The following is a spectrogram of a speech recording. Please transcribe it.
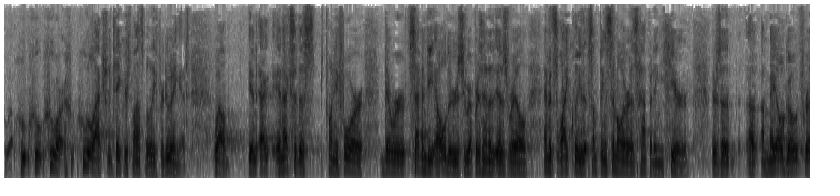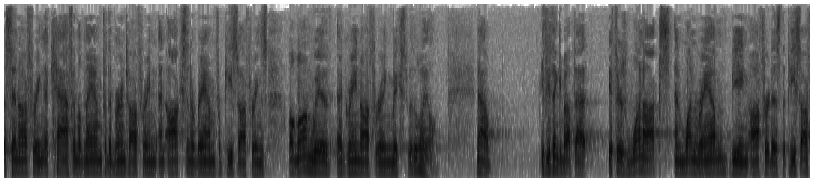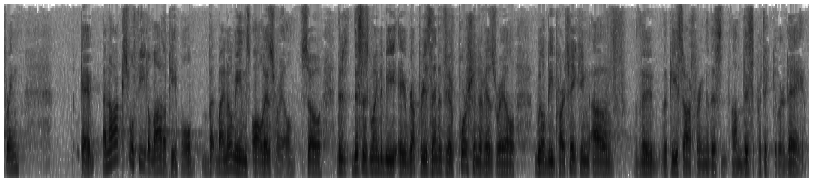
Who, who, who, are, who will actually take responsibility for doing it? Well, in, in Exodus 24, there were 70 elders who represented Israel, and it's likely that something similar is happening here. There's a, a, a, male goat for a sin offering, a calf and a lamb for the burnt offering, an ox and a ram for peace offerings, along with a grain offering mixed with oil. Now, if you think about that, if there's one ox and one ram being offered as the peace offering, Okay, an ox will feed a lot of people, but by no means all Israel. So this is going to be a representative portion of Israel will be partaking of the, the peace offering this, on this particular day.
